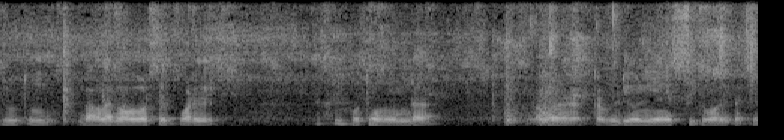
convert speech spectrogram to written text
যেহেতু বাংলা নববর্ষের পরে প্রথম, আমরা আবার একটা ভিডিও নিয়ে এসেছি তোমাদের কাছে।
